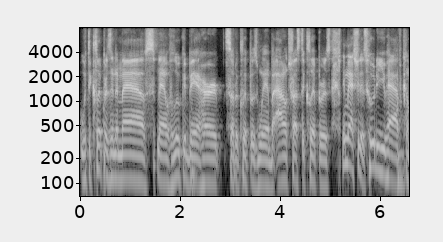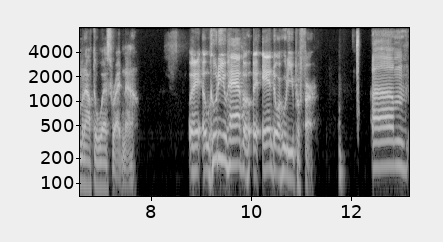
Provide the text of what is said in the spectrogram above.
with the Clippers and the Mavs, man, with Luka being hurt, so the Clippers win. But I don't trust the Clippers. Let me ask you this: Who do you have coming out the West right now? Uh, Who do you have, uh, and or who do you prefer? Um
